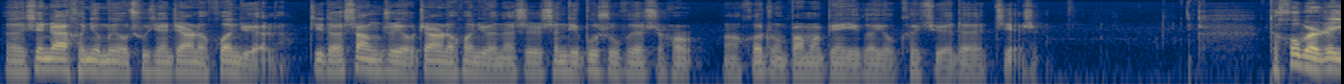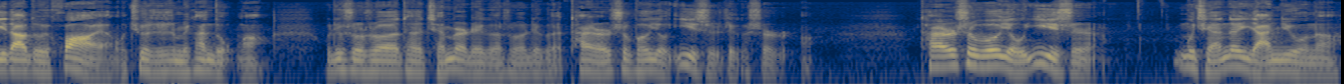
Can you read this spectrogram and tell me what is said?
呃，现在很久没有出现这样的幻觉了。记得上次有这样的幻觉呢，是身体不舒服的时候啊。何总帮忙编一个有科学的解释。他后边这一大堆话呀，我确实是没看懂啊。我就说说他前边这个，说这个胎儿是否有意识这个事儿啊。胎儿是否有意识？目前的研究呢，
